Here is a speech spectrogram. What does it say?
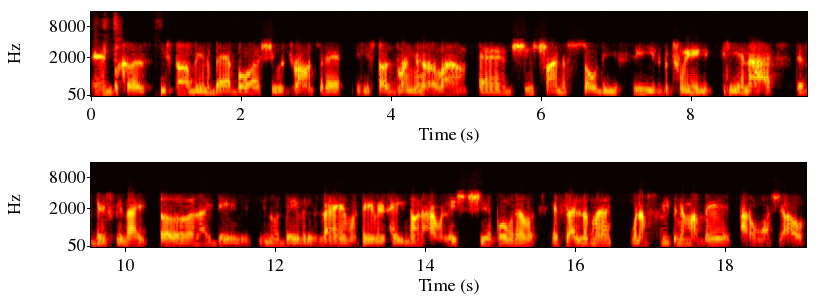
And because he started being a bad boy, she was drawn to that. He started bringing her around, and she's trying to sow these seeds between he and I that's basically like, uh, like David, you know, David is lame or David is hating on our relationship or whatever. It's like, look, man, when I'm sleeping in my bed, I don't want y'all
